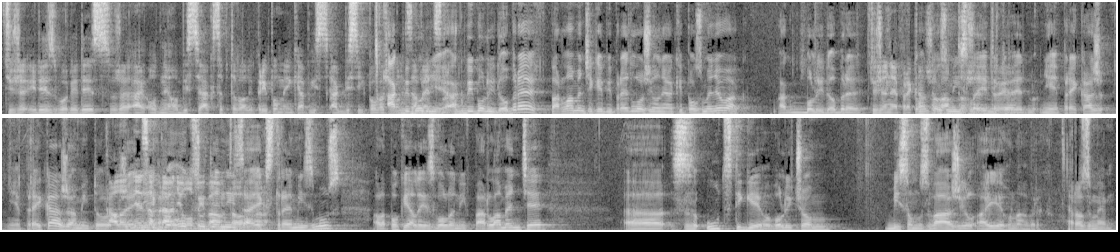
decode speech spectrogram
Čiže it is what it is, že aj od neho by ste akceptovali pripomienky, ak by, ak by ste ich považovali Ak by, za boli, vecné. nie, ak by boli dobré v parlamente, keby predložil nejaký pozmeňovák, ak by boli dobré. Čiže v neprekáža tomto vám to, zmysle že je mi to to je- jedno. Nie, prekáža, nie prekáža mi to, Ale že niekto odsudený to, za extrémizmus, ale pokiaľ je zvolený v parlamente, uh, z úcty k jeho voličom by som zvážil aj jeho návrh. Rozumiem.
